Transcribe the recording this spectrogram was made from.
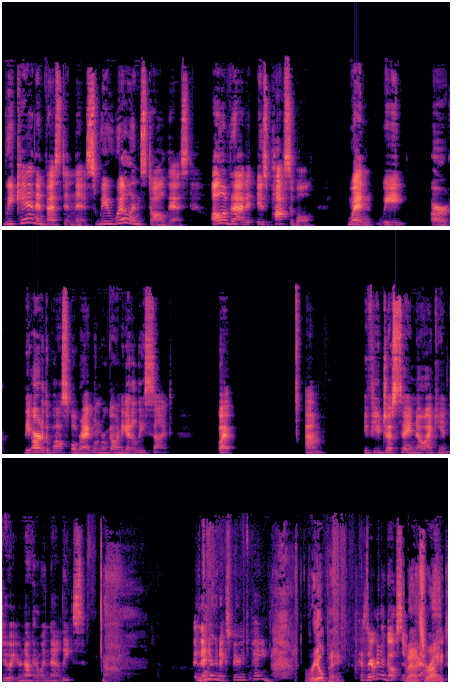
we can invest in this. We will install this. All of that is possible when we are the art of the possible, right? When we're going to get a lease signed. But um, if you just say, no, I can't do it, you're not going to win that lease. and then you're going to experience pain. Real pain because they're going to go somewhere. That's else. right.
